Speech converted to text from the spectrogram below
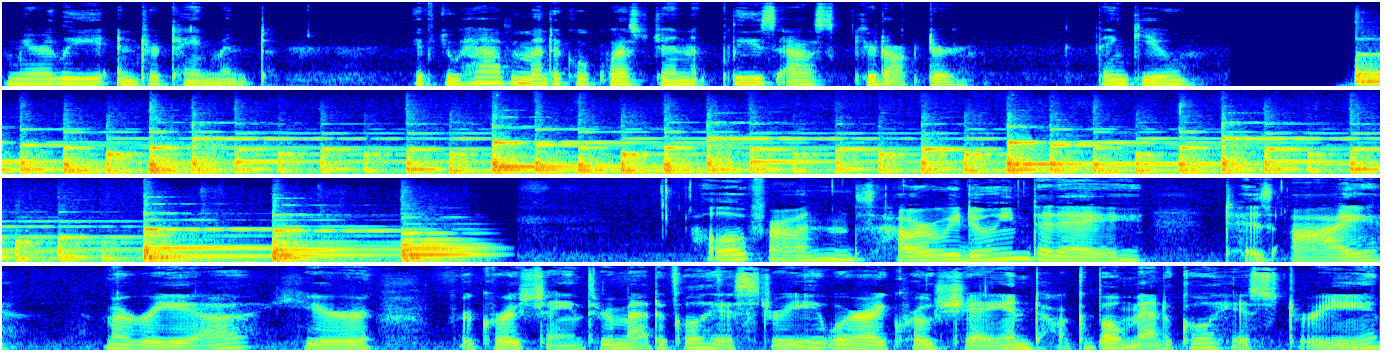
merely entertainment. If you have a medical question, please ask your doctor. Thank you. Hello, friends. How are we doing today? Tis I, Maria, here for Crocheting Through Medical History, where I crochet and talk about medical history.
